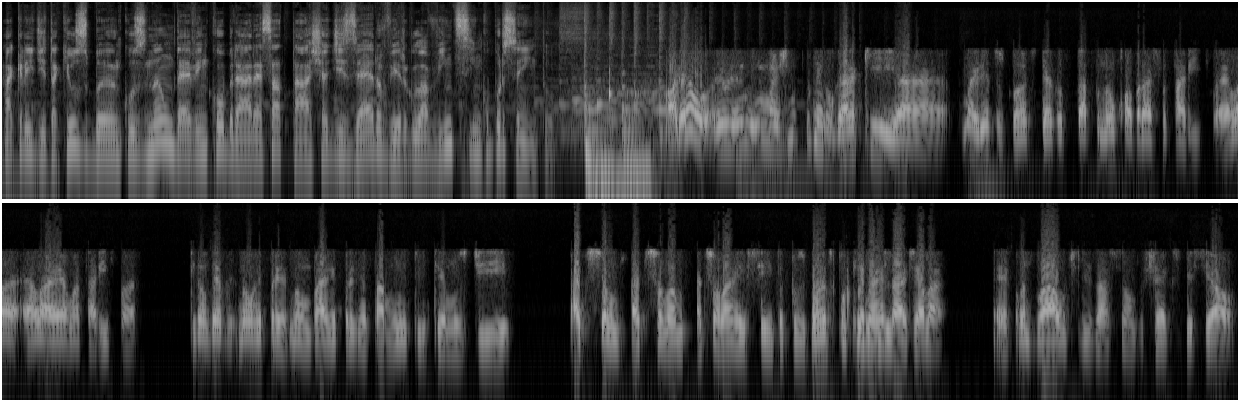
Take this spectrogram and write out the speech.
acredita que os bancos não devem cobrar essa taxa de 0,25%. Olha, eu, eu, eu, imagino, em primeiro lugar, que a maioria dos bancos deve optar por não cobrar essa tarifa. Ela, ela é uma tarifa que não, deve, não, repre, não vai representar muito em termos de adicionar, adicionar receita para os bancos, porque, na realidade, ela é, quando há utilização do cheque especial,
